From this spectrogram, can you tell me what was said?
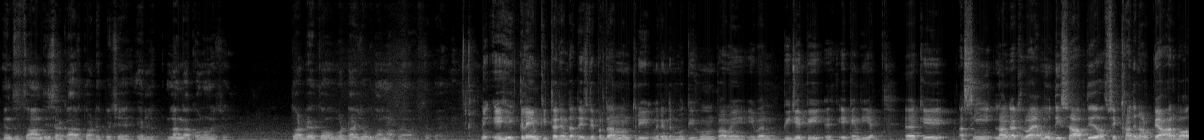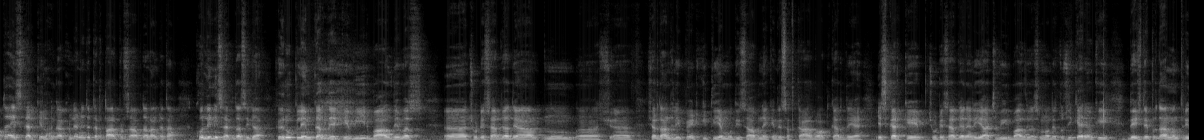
ਹਿੰਦੁਸਤਾਨ ਦੀ ਸਰਕਾਰ ਤੁਹਾਡੇ ਪਿੱਛੇ ਇਹ ਲ- ਲਾਂਘਾ ਖੋਲ੍ਹਣ 'ਚ ਤੁਹਾਡੇ ਤੋਂ ਵੱਡਾ ਯੋਗਦਾਨ ਆਪਣੇ ਵਾਸਤੇ ਪਾਏਗੀ ਨਹੀਂ, ਇਹੀ ਕਲੇਮ ਕੀਤਾ ਜਾਂਦਾ ਦੇਸ਼ ਦੇ ਪ੍ਰਧਾਨ ਮੰਤਰੀ ਨਰਿੰਦਰ ਮੋਦੀ ਹੋਣ ਭਾਵੇਂ ਈਵਨ ਬੀਜੇਪੀ ਇਹ ਕਹਿੰਦੀ ਹੈ ਕਿ ਅਸੀਂ ਲਾਂਘਾ ਖਲਵਾਇਆ। ਮੋਦੀ ਸਾਹਿਬ ਦੇ ਸਿੱਖਾਂ ਦੇ ਨਾਲ ਪਿਆਰ ਬਹੁਤ ਹੈ, ਇਸ ਕਰਕੇ ਲਾਂਘਾ ਖੁੱਲਿਆ। ਨਹੀਂ ਤਾਂ ਕਰਤਾਰਪੁਰ ਸਾਹਿਬ ਦਾ ਲਾਂਘਾ ਤਾਂ ਖੁੱਲ ਹੀ ਨਹੀਂ ਸਕਦਾ ਸੀਗਾ। ਫਿਰ ਉਹ ਕਲੇਮ ਕਰਦੇ ਕਿ ਵੀਰ ਬਾਲ ਦਿਵਸ ਛੋਟੇ ਸਾਹਿਬਜ਼ਾਦਿਆਂ ਨੂੰ ਸ਼ਰਧਾਂਜਲੀ ਭੇਂਟ ਕੀਤੀ ਹੈ ਮੋਦੀ ਸਾਹਿਬ ਨੇ ਕਹਿੰਦੇ ਸਤਿਕਾਰ ਬਹੁਤ ਕਰਦੇ ਆ ਇਸ ਕਰਕੇ ਛੋਟੇ ਸਾਹਿਬਜ਼ਾਦਿਆਂ ਦੀ 'ਚ ਵੀਰ ਬਾਲ ਦਿਵਸ ਮਨਾਉਂਦੇ। ਤੁਸੀਂ ਕਹਿ ਰਹੇ ਹੋ ਕਿ ਦੇਸ਼ ਦੇ ਪ੍ਰਧਾਨ ਮੰਤਰੀ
